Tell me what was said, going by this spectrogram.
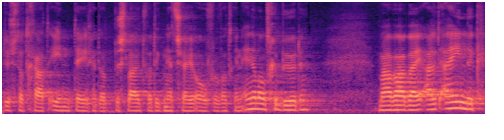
Dus dat gaat in tegen dat besluit wat ik net zei over wat er in Engeland gebeurde. Maar waarbij uiteindelijk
